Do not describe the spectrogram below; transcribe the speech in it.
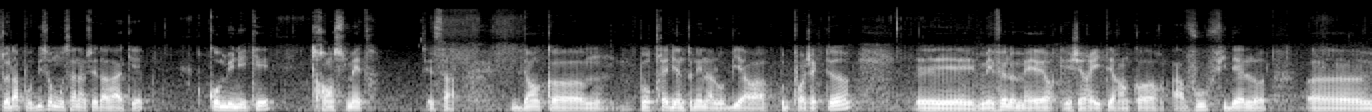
Toda po biso mosala na biso etaka ke communiquer transmettre. C'est ça. Donc euh, pour très bientôt na lobby à coup de projecteur. Et mes voeux le meilleur que je réitère encore à vous fidèles euh,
